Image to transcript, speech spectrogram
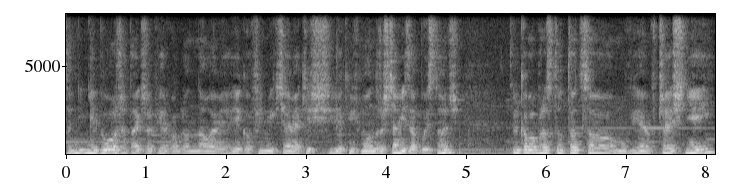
to nie nie było, że tak, że pierw oglądałem jego film i chciałem jakieś, jakimiś mądrościami zabłysnąć, tylko po prostu to, co mówiłem wcześniej,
